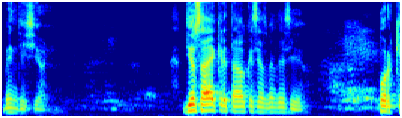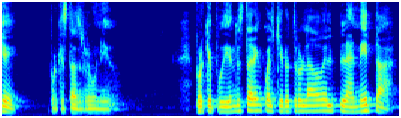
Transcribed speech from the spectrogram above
bendición. Dios ha decretado que seas bendecido. ¿Por qué? Porque estás reunido. Porque pudiendo estar en cualquier otro lado del planeta,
